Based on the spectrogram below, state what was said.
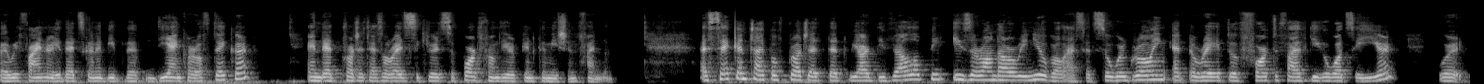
a refinery that's going to be the, the anchor offtaker. and that project has already secured support from the European Commission funding. A second type of project that we are developing is around our renewable assets. So we're growing at a rate of four to five gigawatts a year. We're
